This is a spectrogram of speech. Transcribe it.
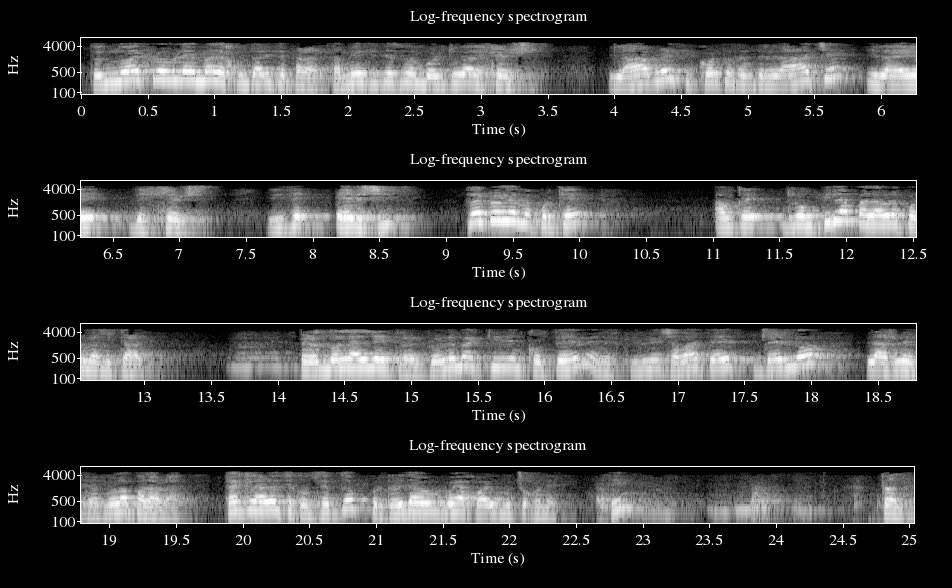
Entonces no hay problema de juntar y separar. También si tienes una envoltura de Hershey y la abres y cortas entre la H y la E de Hershey y dice Hershey, no hay problema porque aunque rompí la palabra por la mitad, pero no la letra. El problema aquí en Kotev, en escribir en Shabbat, es verlo las letras, no la palabra. ¿Está claro ese concepto? Porque ahorita voy a jugar mucho con eso. ¿Sí? Entonces,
